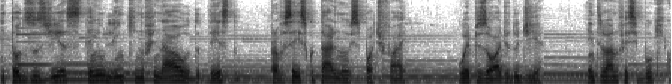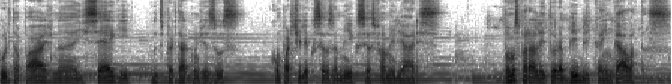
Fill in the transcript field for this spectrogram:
e todos os dias tem o link no final do texto para você escutar no Spotify o episódio do dia. Entre lá no Facebook, curta a página e segue o Despertar com Jesus. Compartilhe com seus amigos, seus familiares. Vamos para a leitura bíblica em Gálatas?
